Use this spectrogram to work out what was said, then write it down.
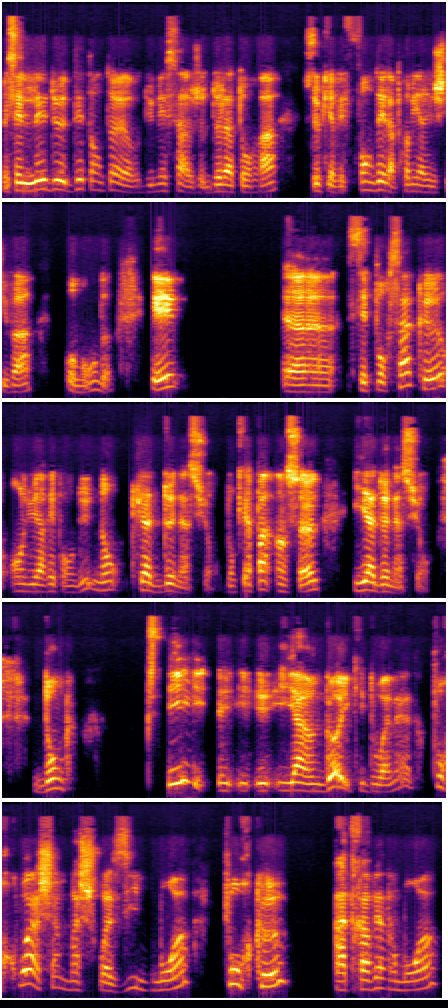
mais c'est les deux détenteurs du message de la Torah, ceux qui avaient fondé la première yeshiva au monde. Et euh, c'est pour ça qu'on lui a répondu, non, tu as deux nations. Donc il n'y a pas un seul, il y a deux nations. Donc, si il y a un goy qui doit naître, pourquoi Hachem m'a choisi moi pour que, à travers moi,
